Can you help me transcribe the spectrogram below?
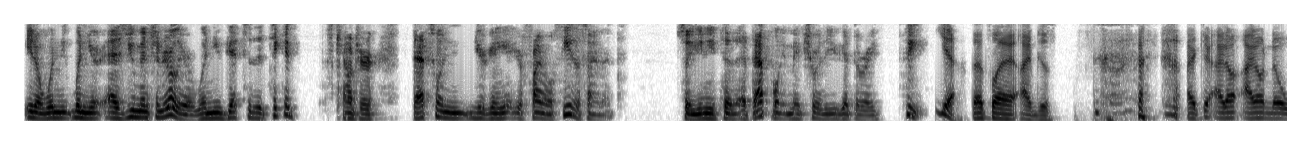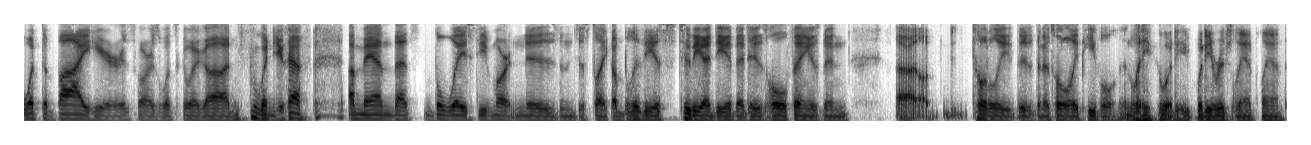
you know when when you're as you mentioned earlier, when you get to the tickets counter, that's when you're going to get your final seat assignment. So you need to at that point make sure that you get the right seat. Yeah, that's why I'm just I can, I don't I don't know what to buy here as far as what's going on when you have a man that's the way Steve Martin is and just like oblivious to the idea that his whole thing has been uh, totally there's been a total upheaval in what he what he what he originally had planned.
